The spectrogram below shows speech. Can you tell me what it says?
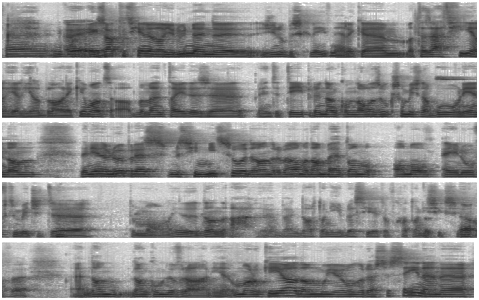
eh, Eh, voorbereiding? exact hetgene dat Jeroen en eh, Gino beschreven eigenlijk. Ehm, maar het is echt heel, heel, heel belangrijk. Hè? Want op het moment dat je dus eh, begint te taperen, dan komt alles ook zo'n beetje naar boven. Hè? En dan, de ene loper is misschien niet zo, de andere wel, maar dan begint het allemaal, allemaal in je hoofd een beetje te, te? Dan, ah, ben ik daar toch niet geblesseerd of gaat dat niet ziek zijn? Ja. Of, eh, en dan, dan komen de vragen. Hè? Maar oké, ja, dan moet je gewoon rustig zijn en eh,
